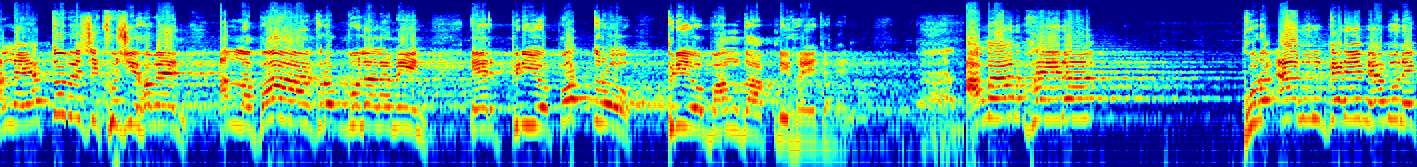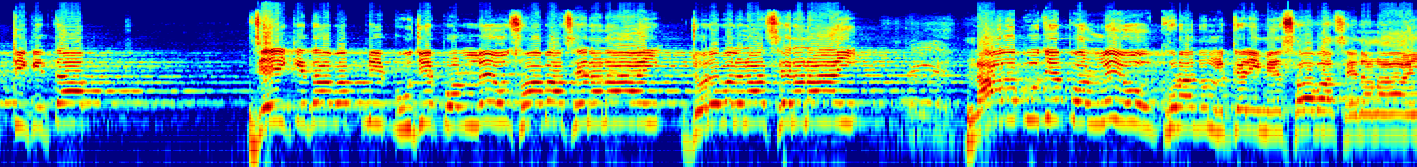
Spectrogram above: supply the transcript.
আল্লাহ এত বেশি খুশি হবেন। আল্লাহ পাক রব্বুল আলামিন এর প্রিয় পত্র, প্রিয় বান্দা আপনি হয়ে যাবেন। আমার ভাইরা, কোরআনুল করিম এমন একটি কিতাব, যেই কিতাব আপনি বুঝে পড়লেও সব আছে না নাই? জোরে বলেন, আছে না নাই? না বুঝে পড়লেও কোরআনুল করিমে সব আছে না নাই?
